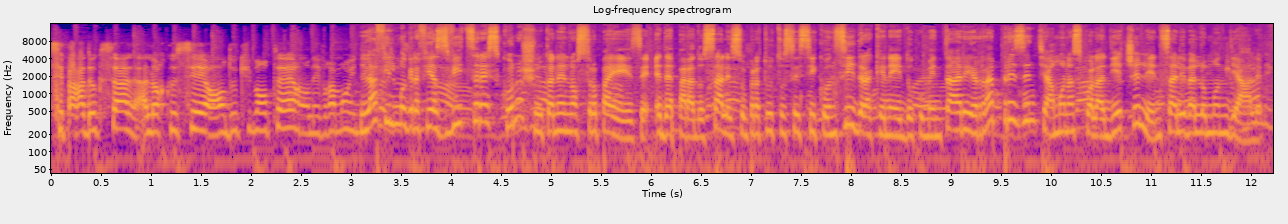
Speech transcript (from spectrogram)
C'est paradoxal, alors que c'est en documentaire, on est vraiment une La filmografia svizzera è sconosciuta nel nostro paese ed è paradossale soprattutto se si considera che nei documentari rappresentiamo una scuola di eccellenza a livello mondiale.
